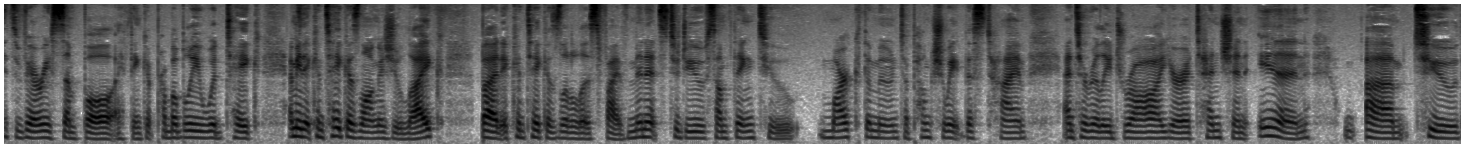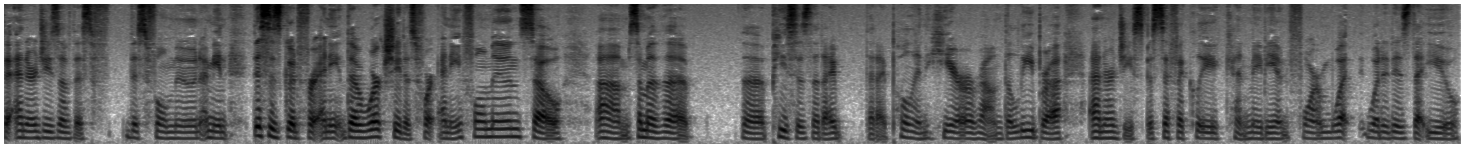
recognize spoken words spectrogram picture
It's very simple. I think it probably would take, I mean, it can take as long as you like, but it can take as little as five minutes to do something to mark the moon to punctuate this time and to really draw your attention in um, to the energies of this this full moon. I mean, this is good for any. The worksheet is for any full moon. So um, some of the the pieces that I that I pull in here around the Libra energy specifically can maybe inform what what it is that you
